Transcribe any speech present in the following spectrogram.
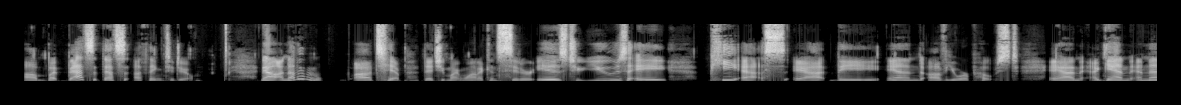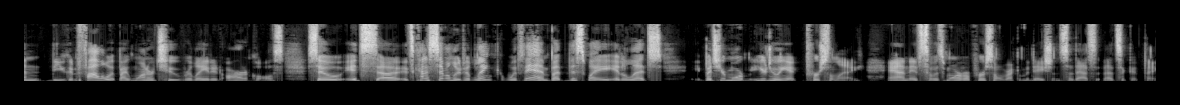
Um, but that's, that's a thing to do. Now another uh, tip that you might want to consider is to use a PS at the end of your post. And again, and then you can follow it by one or two related articles. So it's, uh, it's kind of similar to link within, but this way it'll let but you're more you're doing it personally and it's so it's more of a personal recommendation so that's that's a good thing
